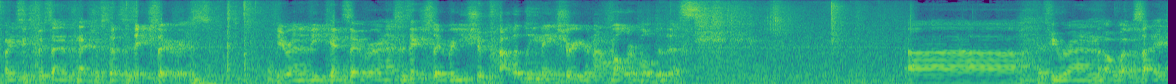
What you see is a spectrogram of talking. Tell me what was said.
26% of connections to SSH servers. If you run a VPN server and SSH server, you should probably make sure you're not vulnerable to this. Uh, if you run a website,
